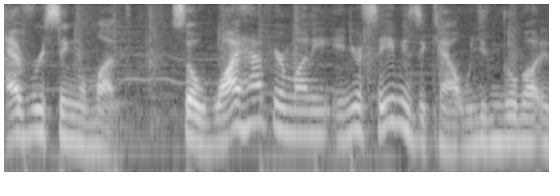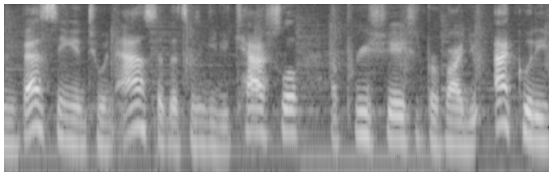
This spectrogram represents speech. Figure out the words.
every single month. So why have your money in your savings account when you can go about investing into an asset that's going to give you cash flow, appreciation, provide you equity,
